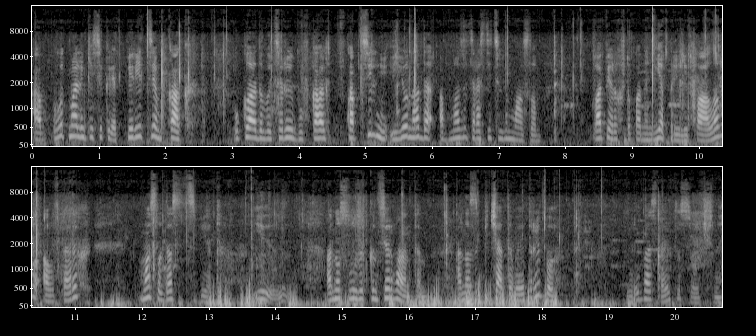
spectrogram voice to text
А вот маленький секрет. Перед тем, как укладывать рыбу в коптильню, ее надо обмазать растительным маслом. Во-первых, чтобы она не прилипала, а во-вторых, масло даст цвет. И оно служит консервантом. Оно запечатывает рыбу, и рыба остается сочной.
